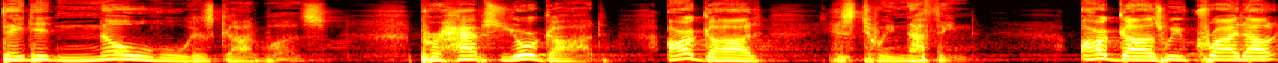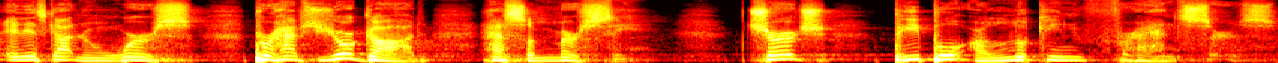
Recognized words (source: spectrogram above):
They didn't know who his God was. Perhaps your God, our God, is doing nothing. Our gods, we've cried out and it's gotten worse. Perhaps your God has some mercy. Church, people are looking for answers.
